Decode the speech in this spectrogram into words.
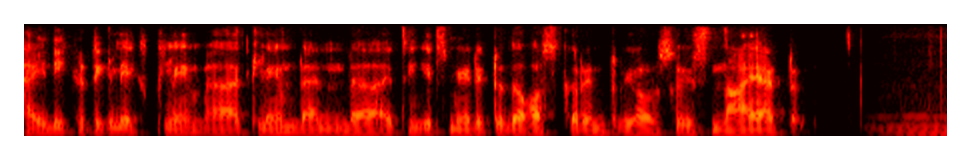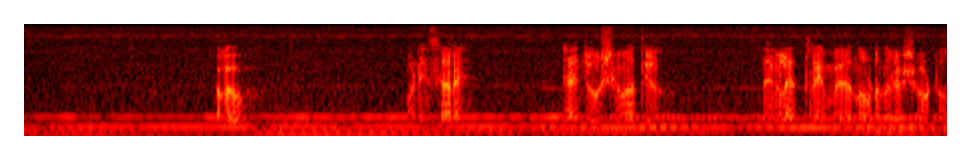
highly critically acclaimed, uh, acclaimed, and uh, I think it's made it to the Oscar entry also. Is Nayat. ഹലോ മണി സാറേ ഞാൻ ജോഷി മാത്യു നിങ്ങൾ എത്രയും വേഗം അവിടെ നിന്ന് രക്ഷപ്പെട്ടോ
